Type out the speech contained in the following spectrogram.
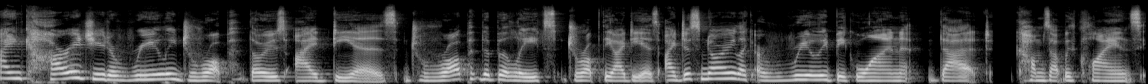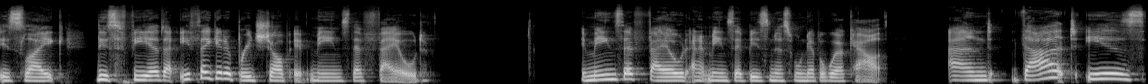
I encourage you to really drop those ideas, drop the beliefs, drop the ideas. I just know like a really big one that comes up with clients is like this fear that if they get a bridge job, it means they've failed. It means they've failed and it means their business will never work out. And that is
